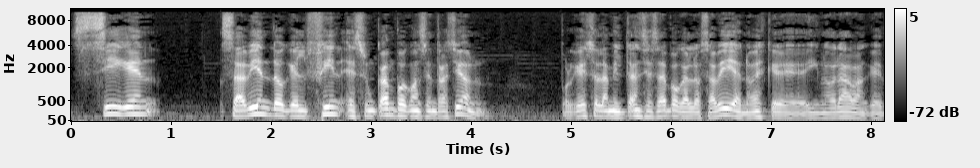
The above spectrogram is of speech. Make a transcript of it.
siguen sabiendo que el fin es un campo de concentración? Porque eso la militancia de esa época lo sabía, no es que ignoraban que eh,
